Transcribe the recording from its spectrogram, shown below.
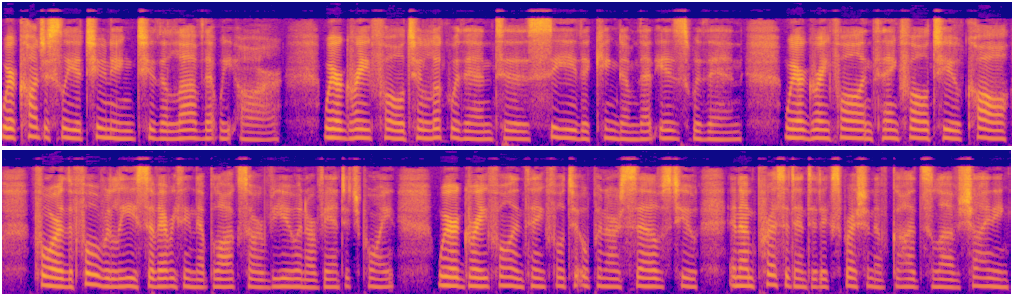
We're consciously attuning to the love that we are. We're grateful to look within to see the kingdom that is within. We're grateful and thankful to call for the full release of everything that blocks our view and our vantage point. We're grateful and thankful to open ourselves to an unprecedented expression of God's love shining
